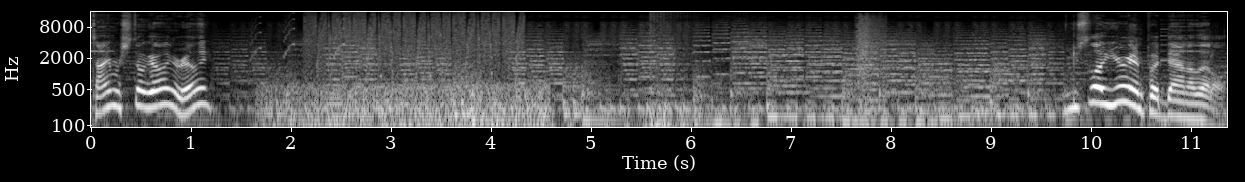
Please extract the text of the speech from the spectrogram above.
Timer's still going, really? You slow your input down a little.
